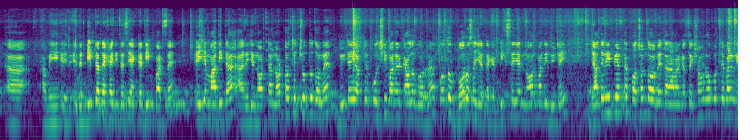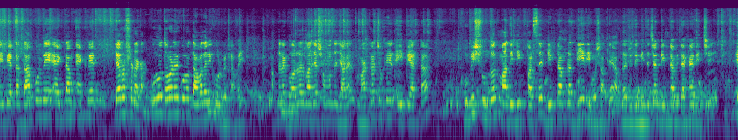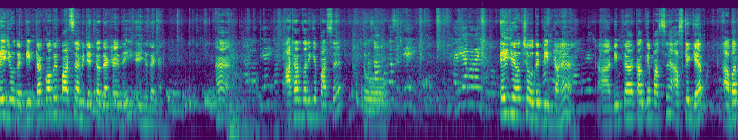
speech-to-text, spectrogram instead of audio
আমি এদের ডিমটা দেখাই দিতেছি, একটা ডিম পারছে। এই যে মাদিটা আর এই যে নটটা নটটা হচ্ছে চোদ্দ দমের, দুইটাই আপনার কলসি বানের কালো গররা কত বড় সাইজের দেখেন বিগ সাইজের নর মাদি দুইটাই। যাদের এই পেয়ারটা পছন্দ হবে, তারা আমার কাছে সংগ্রহ করতে পারেন। এই পেয়ারটার দাম পড়বে একদম এক রেট তেরোশো টাকা। কোনো ধরনের কোনো দামাদামি করবেন না ভাই। আপনারা গররার বাজার সম্বন্ধে জানেন, মাকড়া চোখের এই পেয়ারটা খুবই সুন্দর মাদি ডিম পারছে। ডিমটা আমরা দিয়ে দিব সাথে। আপনারা যদি নিতে চান ডিমটা আমি দেখাই দিচ্ছি। এই যে ওদের ডিমটা কবে পারছে আমি ডেটটা দেখাই দিই। এই যে দেখেন। হ্যাঁ আঠারো তারিখে পারছে। তো এই যে হচ্ছে ওদের ডিমটা হ্যাঁ। ডিমটা কালকে পাচ্ছে আজকে গ্যাপ। আবার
